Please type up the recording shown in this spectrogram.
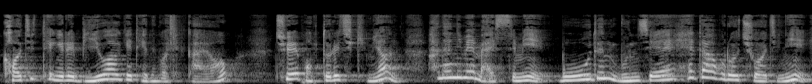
거짓 행위를 미워하게 되는 것일까요? 주의 법도를 지키면 하나님의 말씀이 모든 문제의 해답으로 주어지니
